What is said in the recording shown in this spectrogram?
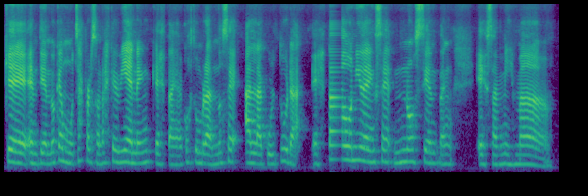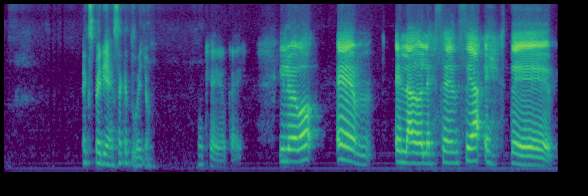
que entiendo que muchas personas que vienen, que están acostumbrándose a la cultura estadounidense, no sientan esa misma experiencia que tuve yo. Ok, ok. Y luego, em, en la adolescencia, este,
